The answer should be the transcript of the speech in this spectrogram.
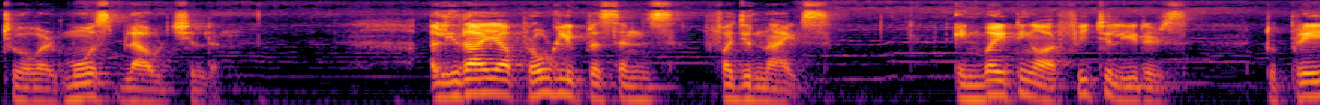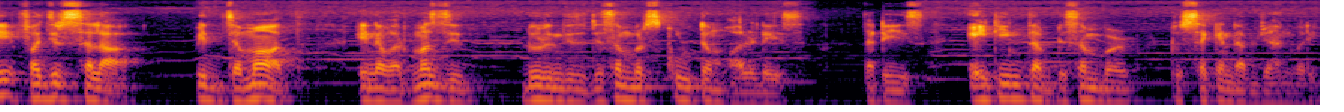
to our most beloved children. Al Hidayah proudly presents Fajr nights, inviting our future leaders to pray Fajr Salah with Jamaat in our masjid during these December school term holidays, that is 18th of December to 2nd of January.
